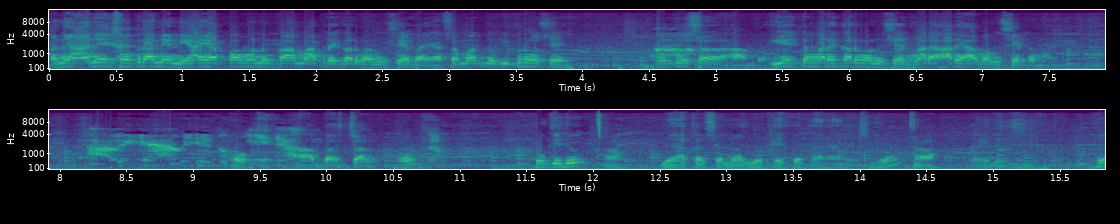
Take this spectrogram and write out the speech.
અને આને છોકરાને ન્યાય અપાવવાનું કામ આપણે કરવાનું છે ભાઈ. આ સમાજનો દીકરો છે. ખોટો છે હા એ તમારે કરવાનું છે મારે હારે આવવાનું છે તમારે. ઓકે હા બસ ચાલો ઓકે. હું કીધું મેં આખા સમાજનો ટેકો તારા હો. કઈ નહીં હો?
